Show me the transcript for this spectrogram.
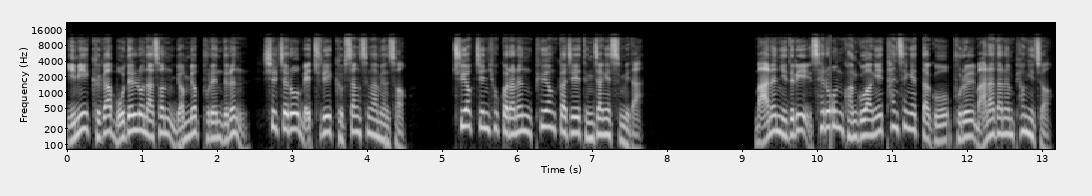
이미 그가 모델로 나선 몇몇 브랜드는 실제로 매출이 급상승하면서 추역진 효과라는 표현까지 등장했습니다. 많은 이들이 새로운 광고왕이 탄생했다고 부를 만하다는 평이죠.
